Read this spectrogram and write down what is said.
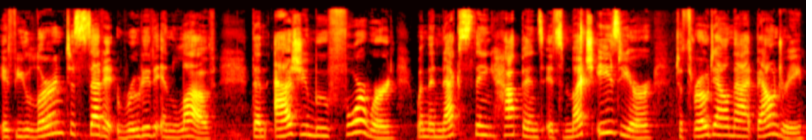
If you learn to set it rooted in love, then as you move forward, when the next thing happens, it's much easier to throw down that boundary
